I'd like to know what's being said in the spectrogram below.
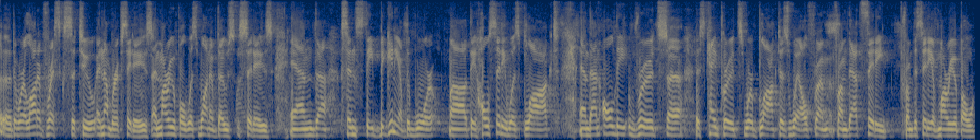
uh, there were a lot of risks to a number of cities, and Mariupol was one of those cities. And uh, since the beginning of the war, uh, the whole city was blocked, and then all the routes, uh, escape routes, were blocked as well from from that city, from the city of Mariupol.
